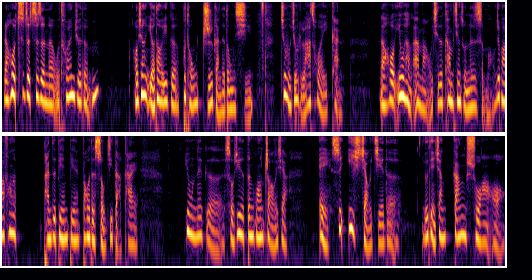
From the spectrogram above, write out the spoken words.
然后吃着吃着呢，我突然觉得，嗯，好像咬到一个不同质感的东西，就我就拉出来一看，然后因为很暗嘛，我其实看不清楚那是什么，我就把它放在盘子边边，把我的手机打开，用那个手机的灯光照一下。哎，是一小节的，有点像钢刷哦，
